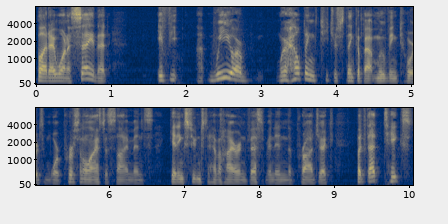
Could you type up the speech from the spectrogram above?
But I want to say that if you, we are we're helping teachers think about moving towards more personalized assignments, getting students to have a higher investment in the project. But that takes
